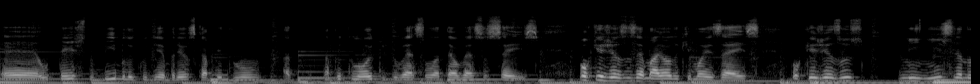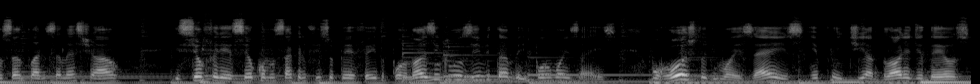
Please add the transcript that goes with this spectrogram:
é, o texto bíblico de Hebreus, capítulo, 1, capítulo 8, do verso 1 até o verso 6. Por que Jesus é maior do que Moisés? Porque Jesus ministra no santuário celestial e se ofereceu como sacrifício perfeito por nós, inclusive também por Moisés. O rosto de Moisés refletia a glória de Deus,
